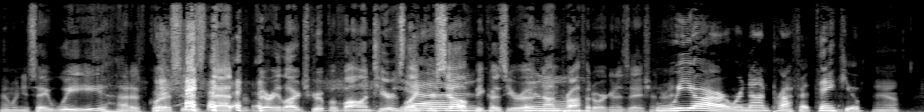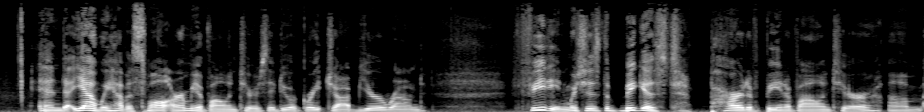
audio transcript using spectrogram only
And when you say we, that of course is that very large group of volunteers like yourself because you're a Yeah. nonprofit organization. Right? We are. We're nonprofit. Thank you. yeah. And uh, yeah, we have a small army of volunteers. They do a great job year round feeding, which is the biggest part of being a volunteer. Um,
